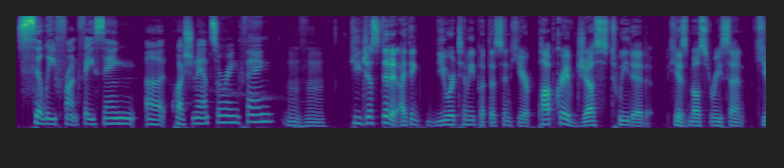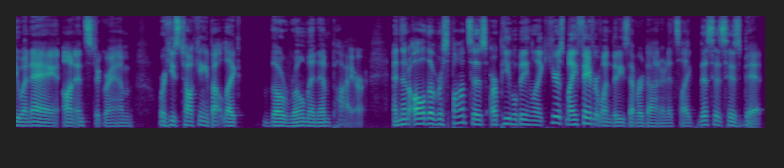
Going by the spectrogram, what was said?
silly front facing uh, question answering thing. hmm He just did it. I think you or Timmy put this in here. Pop Crave just tweeted his most recent Q&A on Instagram where he's talking about like the Roman Empire. And then all the responses are people being like, here's my favorite one that he's ever done. And it's like, this is his bit.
